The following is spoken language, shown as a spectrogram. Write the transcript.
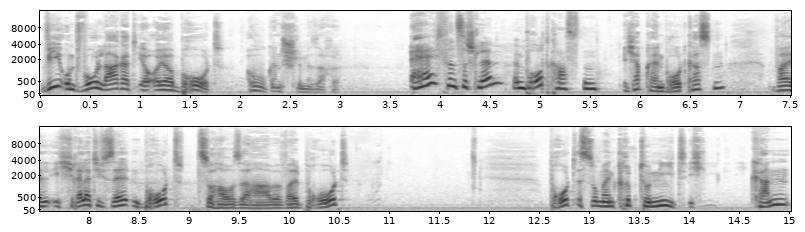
wie und wo lagert ihr euer Brot? Oh, ganz schlimme Sache. Hä, ich find's so schlimm? Im Brotkasten. Ich habe keinen Brotkasten, weil ich relativ selten Brot zu Hause habe, weil Brot Brot ist so mein Kryptonit. Ich kann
